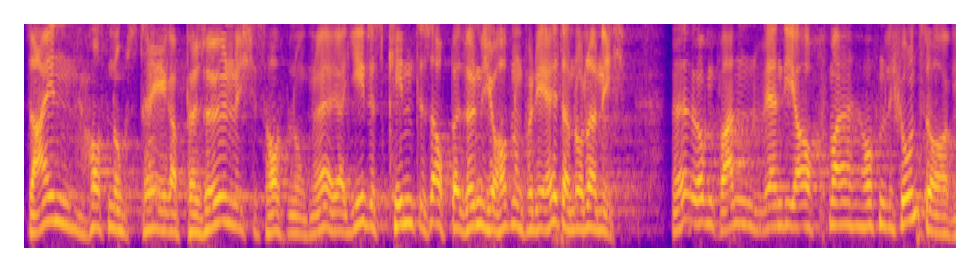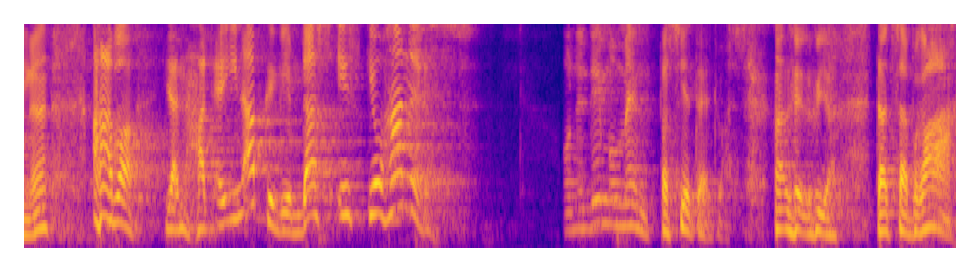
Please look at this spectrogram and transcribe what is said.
sein Hoffnungsträger, persönliches Hoffnung. Ne? Ja, jedes Kind ist auch persönliche Hoffnung für die Eltern, oder nicht? Ne? Irgendwann werden die auch mal hoffentlich für uns sorgen. Ne? Aber dann hat er ihn abgegeben. Das ist Johannes. Und in dem Moment passierte etwas. Halleluja. Da zerbrach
